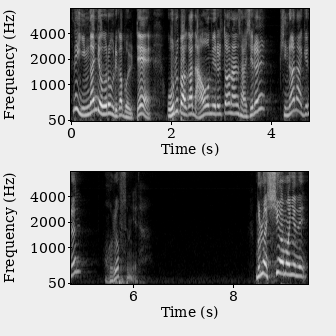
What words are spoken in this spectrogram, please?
근데 인간적으로 우리가 볼 때 오르바가 나오미를 떠난 사실을 비난하기는 어렵습니다. 물론 시어머니는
